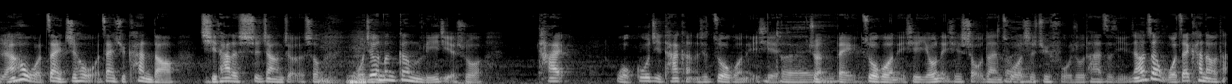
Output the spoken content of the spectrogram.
然后我在之后我再去看到其他的视障者的时候，我就能更理解说他。我估计他可能是做过哪些准备，做过哪些有哪些手段措施去辅助他自己。然后在我再看到他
